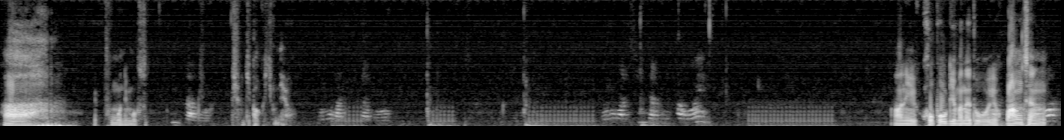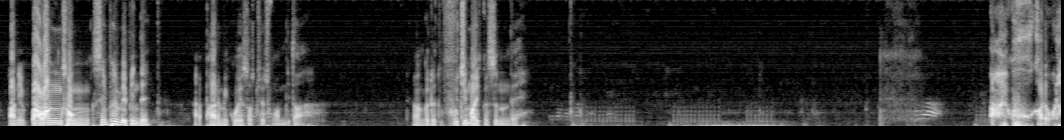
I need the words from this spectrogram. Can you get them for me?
아, 부모님 뭐. 편집하고 싶네요. 여보가 진짜 뭐. 여보가 진짜 좋다고? 아니 거 보기만 해도 망생 아니 마왕성 샘플 맵인데 아, 발음이 고해서 죄송합니다. 안 그래도 후지 마이크 쓰는데 아이고 가려워라.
